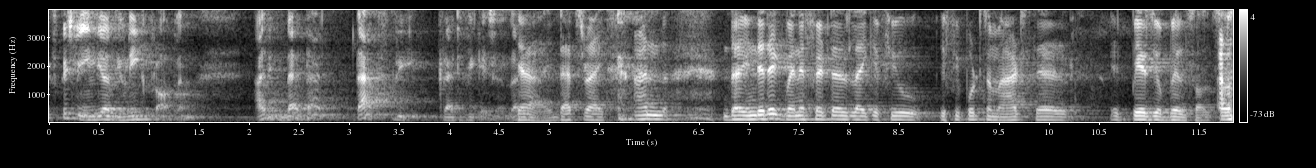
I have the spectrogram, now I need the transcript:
especially India's unique problem, I think that that that's the gratification right? yeah that's right and the indirect benefit is like if you if you put some ads there it pays your bills also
